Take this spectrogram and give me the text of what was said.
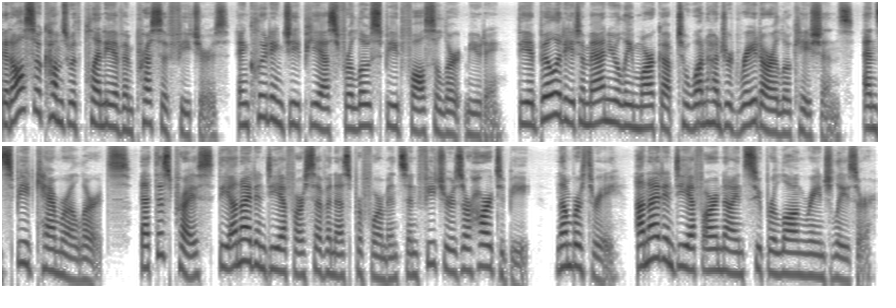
It also comes with plenty of impressive features, including GPS for low-speed false alert muting, the ability to manually mark up to 100 radar locations, and speed camera alerts. At this price, the Uniden DFR7S performance and features are hard to beat. Number 3. Uniden DFR9 Super Long Range Laser.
